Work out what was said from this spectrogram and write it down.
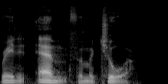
Rated M for mature.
